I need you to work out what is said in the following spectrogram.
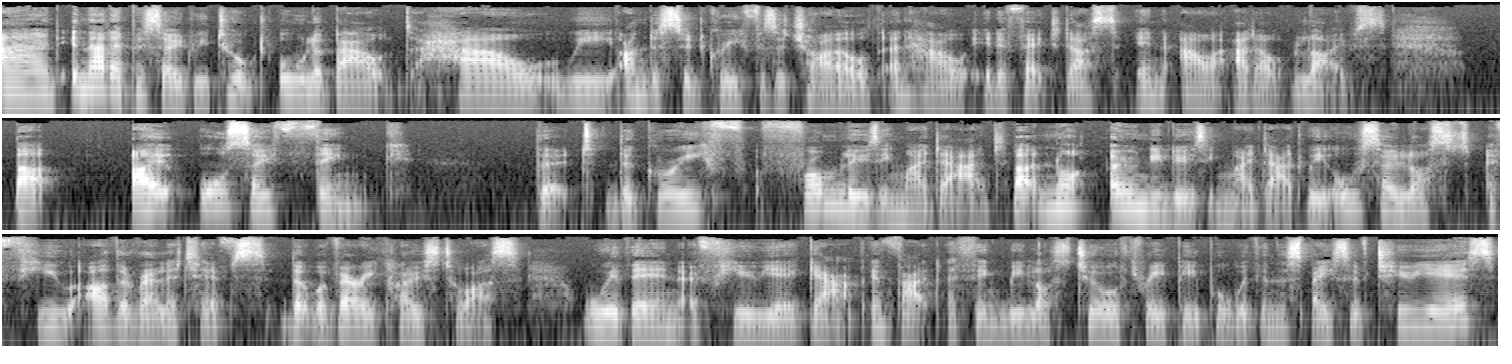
And in that episode, we talked all about how we understood grief as a child and how it affected us in our adult lives. But I also think that the grief from losing my dad, but not only losing my dad, we also lost a few other relatives that were very close to us within a few year gap. In fact, I think we lost two or three people within the space of two years.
